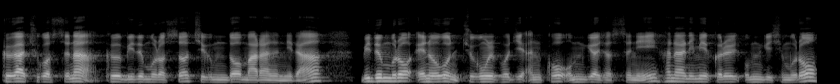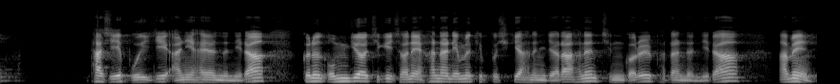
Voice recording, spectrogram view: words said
그가 죽었으나 그 믿음으로써 지금도 말하느니라. 믿음으로 에녹은 죽음을 보지 않고 옮겨졌으니 하나님이 그를 옮기심으로 다시 보이지 아니하였느니라. 그는 옮겨지기 전에 하나님을 기쁘시게 하는 자라 하는 증거를 받았느니라. 아멘.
